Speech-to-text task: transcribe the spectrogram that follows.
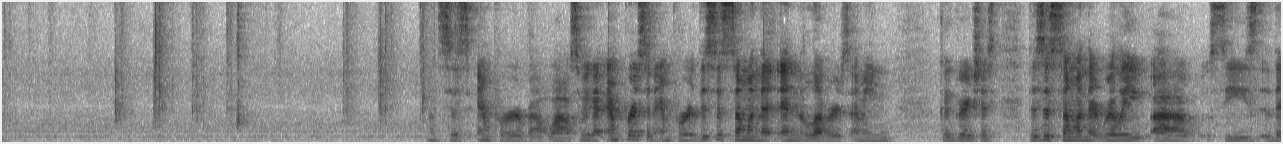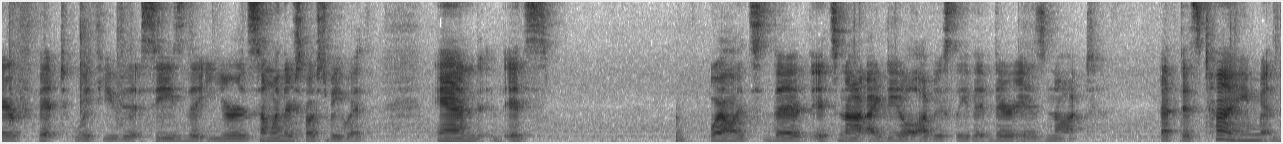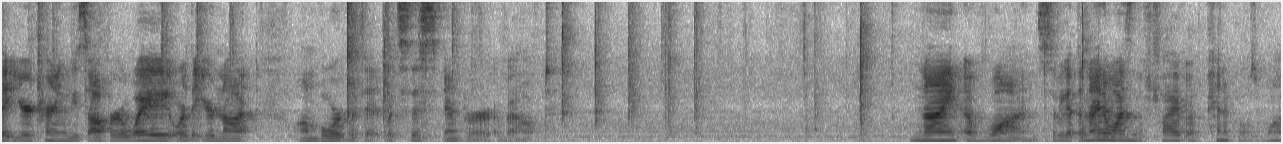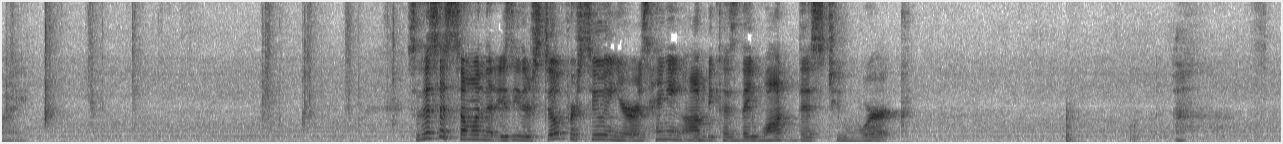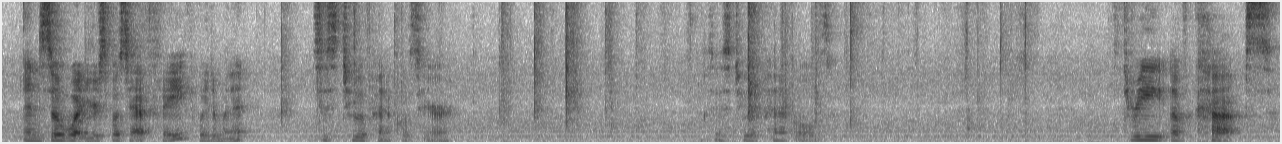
It says emperor about wow so we got empress and emperor. This is someone that and the lovers i mean good gracious. This is someone that really uh, sees their fit with you that sees that you're someone they're supposed to be with. And it's well, it's the it's not ideal, obviously, that there is not at this time that you're turning this offer away or that you're not on board with it. What's this emperor about? Nine of Wands. So we got the Nine of Wands and the Five of Pentacles. Why? So this is someone that is either still pursuing you or is hanging on because they want this to work. And so what, you're supposed to have faith? Wait a minute. It's just Two of Pentacles here. This Two of Pentacles. Three of Cups.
